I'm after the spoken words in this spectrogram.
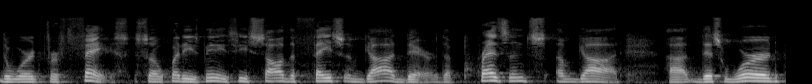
the word for face. So what he's meaning is he saw the face of God there, the presence of God. Uh, this word,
